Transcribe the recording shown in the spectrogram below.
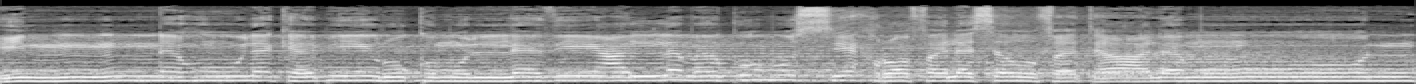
إنه لكبيركم الذي علمكم السحر فلسوف تعلمون.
